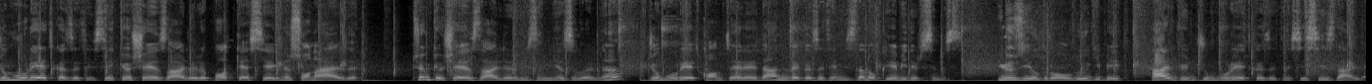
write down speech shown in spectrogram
Cumhuriyet Gazetesi Köşe Yazarları podcast yayını sona erdi. Tüm köşe yazarlarımızın yazılarını Cumhuriyet.com.tr'den ve gazetemizden okuyabilirsiniz. 100 yıldır olduğu gibi her gün Cumhuriyet Gazetesi sizlerle.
